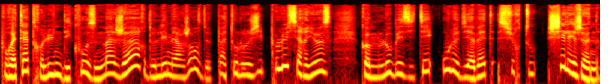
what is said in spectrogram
pourrait être l'une des causes majeures de l'émergence de pathologies plus sérieuses comme l'obésité ou le diabète, surtout chez les jeunes.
